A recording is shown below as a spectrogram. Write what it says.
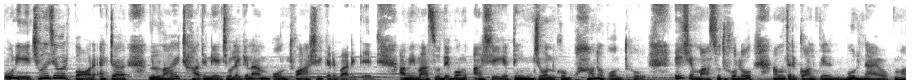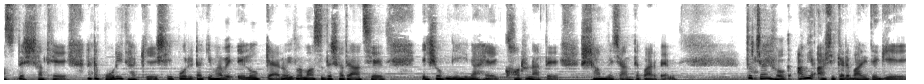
উনি চলে যাওয়ার পর একটা লাইট হাতে নিয়ে চলে গেলাম বন্ধু আশিকের বাড়িতে। আমি মাসুদ এবং আশিক তিনজন খুব ভালো বন্ধু। এই যে মাসুদ হলো আমাদের গল্পের মূল নায়ক মাসুদের সাথে একটা পরি থাকে। সেই পরিটা কীভাবে এলো, কেনই বা মাসুদের সাথে আছে, এসব নিয়েই না হে ঘটনাতে সামনে জানতে পারবেন। তো যাই হোক, আমি আশিকের বাড়িতে গিয়ে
